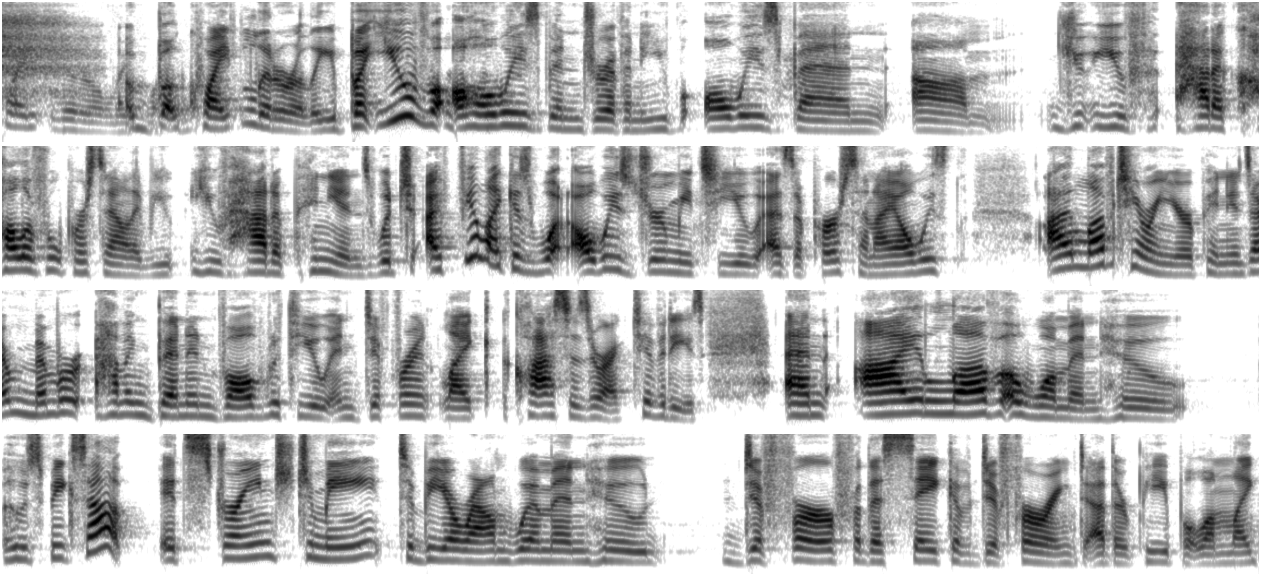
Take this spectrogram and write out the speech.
quite literally. But was. quite literally. But you've always been driven. You've always been. Um, you, you've had a colorful personality. You, you've had opinions, which I feel like is what always drew me to you as a person. I always, I loved hearing your opinions. I remember having been involved with you in different like classes or activities, and I love a woman who who speaks up. It's strange to me to be around women who defer for the sake of deferring to other people. I'm like,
